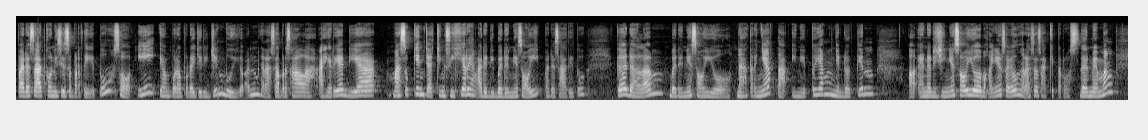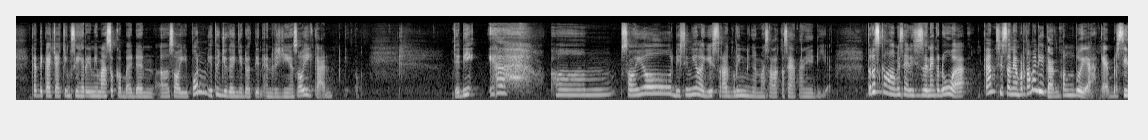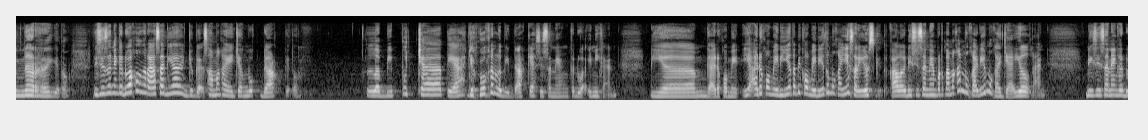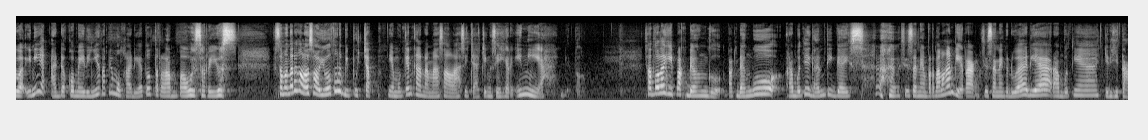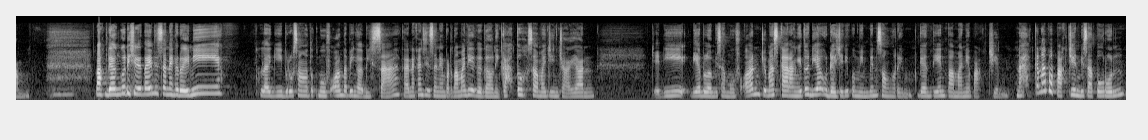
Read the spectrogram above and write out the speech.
pada saat kondisi seperti itu, Soi yang pura-pura jadi Jin Buyon ngerasa bersalah. Akhirnya dia masukin cacing sihir yang ada di badannya Soi pada saat itu ke dalam badannya Soyul. Nah ternyata ini tuh yang nyedotin uh, energinya Soyul, makanya Soyul ngerasa sakit terus. Dan memang ketika cacing sihir ini masuk ke badan uh, Soi pun itu juga nyedotin energinya Soi kan, gitu. Jadi ya um, Soyul di sini lagi struggling dengan masalah kesehatannya dia Terus kalau misalnya di season yang kedua, kan season yang pertama dia ganteng tuh ya, kayak bersinar gitu. Di season yang kedua aku ngerasa dia juga sama kayak Jungkook Dark gitu. Lebih pucat ya, Jungkook kan lebih dark ya season yang kedua ini kan. Diem, nggak ada komedi. Ya ada komedinya tapi komedi itu mukanya serius gitu. Kalau di season yang pertama kan muka dia muka jahil kan. di season yang kedua ini ada komedinya tapi muka dia tuh terlampau serius. Sementara kalau Soyul tuh lebih pucat, ya mungkin karena masalah si cacing sihir ini ya gitu. Satu lagi Pak Danggu. Pak Danggu rambutnya ganti guys. season yang pertama kan pirang, season yang kedua dia rambutnya jadi hitam. Pak Danggu diceritain season yang kedua ini lagi berusaha untuk move on tapi nggak bisa karena kan season yang pertama dia gagal nikah tuh sama Jin Chaeyeon jadi dia belum bisa move on, cuma sekarang itu dia udah jadi pemimpin Songrim, gantiin pamannya Park Jin. Nah, kenapa Park Jin bisa turun?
